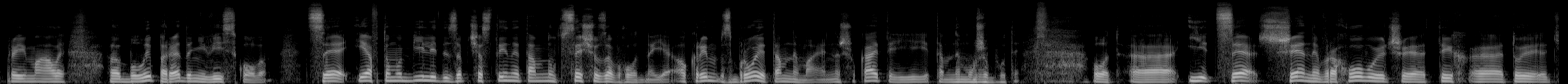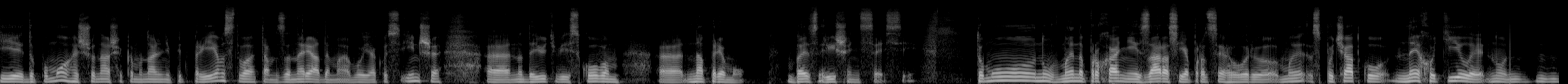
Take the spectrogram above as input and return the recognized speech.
приймали, е, були передані військовим. Це і автомобілі, запчастини, там ну все, що завгодно є. Окрім зброї, там немає. Не шукайте, її там не може бути. От, е, і це ще не враховуючи тих, е, тої, тієї допомоги, що наші комунальні підприємства там за нарядами або якось інше е, надають військовим е, напряму без рішень сесії. Тому ну, в мене прохання, і зараз я про це говорю. Ми спочатку не хотіли, ну,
